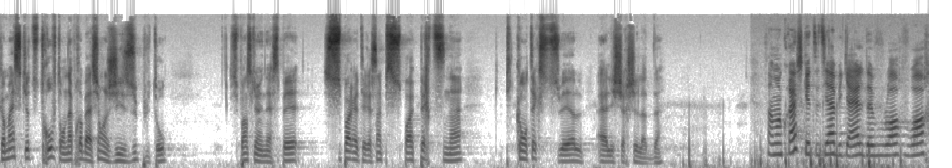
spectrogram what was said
Comment est-ce que tu trouves ton approbation en Jésus plutôt? Je pense qu'il y a un aspect super intéressant, puis super pertinent, puis contextuel à aller chercher là-dedans. Ça m'encourage ce que tu dis, Abigail, de vouloir voir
